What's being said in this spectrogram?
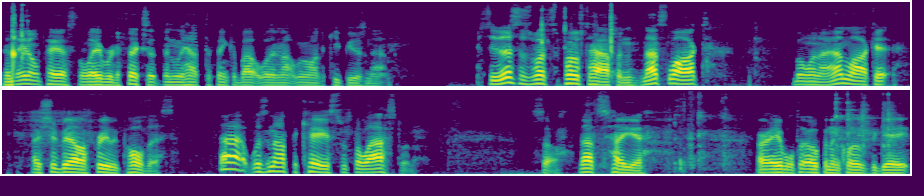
and they don't pay us the labor to fix it, then we have to think about whether or not we want to keep using that. See, this is what's supposed to happen. That's locked, but when I unlock it, I should be able to freely pull this. That was not the case with the last one. So that's how you are able to open and close the gate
